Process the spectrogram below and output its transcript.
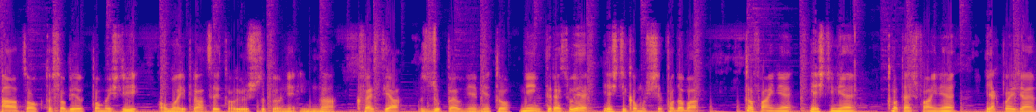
a co kto sobie pomyśli o mojej pracy, to już zupełnie inna kwestia. Zupełnie mnie to nie interesuje. Jeśli komuś się podoba, to fajnie. Jeśli nie, to też fajnie. Jak powiedziałem,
